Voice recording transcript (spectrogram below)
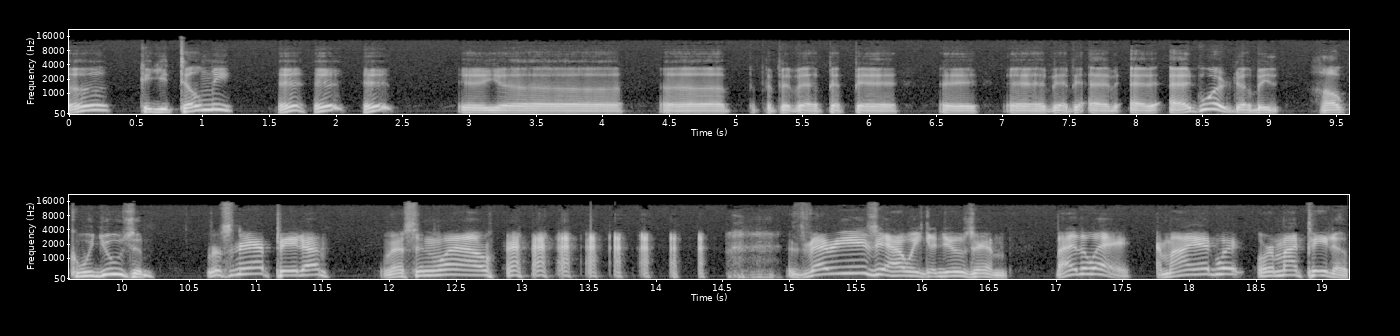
Huh? Can you tell me? Huh? Huh? Huh? Uh, uh, uh, uh, uh, uh, Edward, I mean, how can we use him? Listen here, Peter. Listen well. it's very easy how we can use him. By the way, am I Edward or am I Peter?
